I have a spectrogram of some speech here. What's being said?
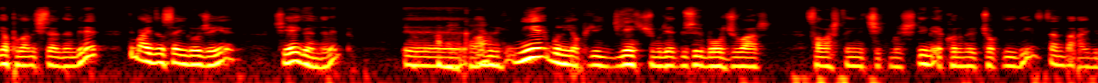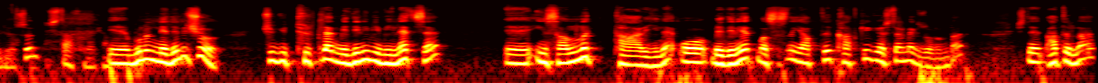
yapılan işlerden biri değil mi? Aydın Sayılı Hoca'yı şeye gönderip e, Amerika'ya. Amerika- Niye bunu yapıyor? Genç Cumhuriyet bir sürü borcu var. Savaşta yeni çıkmış değil mi? Ekonomi çok iyi değil. Sen daha iyi biliyorsun. Estağfurullah. E, bunun nedeni şu. Çünkü Türkler medeni bir milletse e, insanlık tarihine o medeniyet masasına yaptığı katkıyı göstermek zorunda. İşte hatırla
